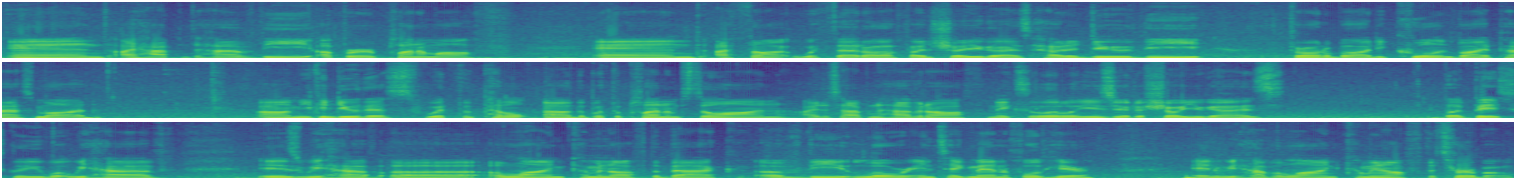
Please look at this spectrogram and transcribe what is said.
And I happen to have the upper plenum off. And I thought with that off, I'd show you guys how to do the throttle body coolant bypass mod. Um, you can do this with the, uh, with the plenum still on. I just happen to have it off. Makes it a little easier to show you guys. But basically what we have is we have a, a, line coming off the back of the lower intake manifold here, and we have a line coming off the turbo.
